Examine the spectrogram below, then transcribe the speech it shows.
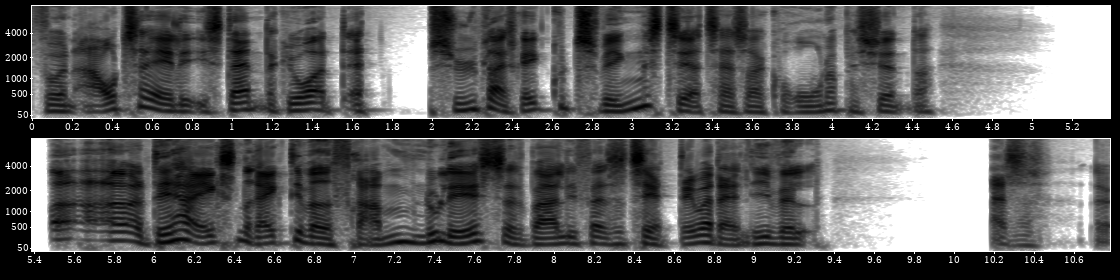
få en aftale i stand, der gjorde, at, at sygeplejersker ikke kunne tvinges til at tage sig af coronapatienter. Og, og det har ikke sådan rigtig været fremme. Nu læste jeg det bare lige fast, og tænkte, at det var da alligevel... Altså, det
